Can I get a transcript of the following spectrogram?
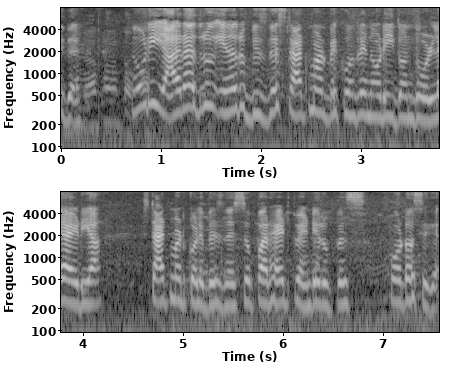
ಇದೆ. ನೋಡಿ ಯಾರಾದ್ರೂ ಏನಾದ್ರು ಬಿಸ್ನೆಸ್ ಸ್ಟಾರ್ಟ್ ಮಾಡ್ಬೇಕು ಅಂದ್ರೆ ನೋಡಿ ಇದೊಂದು ಒಳ್ಳೆ ಐಡಿಯಾ ಸ್ಟಾರ್ಟ್ ಮಾಡ್ಕೊಳ್ಳಿ business per head twenty rupees ಫೋಟೋಸಿಗೆ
